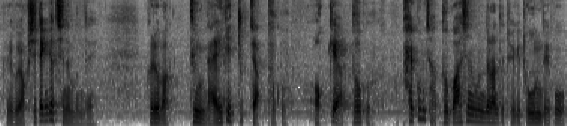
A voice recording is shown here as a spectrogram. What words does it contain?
그리고 역시 땡겨치는 분들, 그리고 막 등 날개 쭉지 아프고, 어깨 아프고, 팔꿈치 아프고 하시는 분들한테 되게 도움되고,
